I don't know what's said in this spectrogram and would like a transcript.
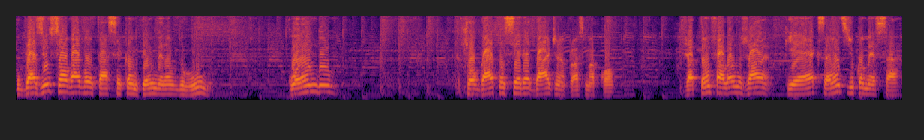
O Brasil só vai voltar a ser campeão de novo do mundo quando jogar com seriedade na próxima Copa. Já estão falando já que é Hexa antes de começar.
